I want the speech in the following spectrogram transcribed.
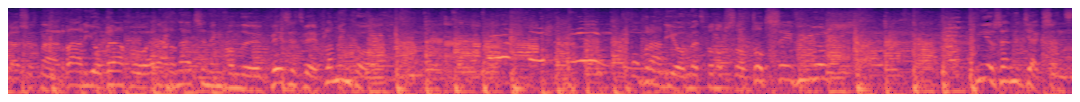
U luistert naar Radio Bravo en naar een uitzending van de VZ2 Flamingo. Popradio met Van Opstal tot 7 uur. Hier zijn de Jacksons,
